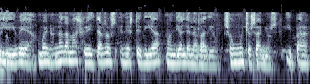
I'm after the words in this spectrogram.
Y Bea. Bueno, nada más felicitarlos en este Día Mundial de la Radio. Son muchos años y para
